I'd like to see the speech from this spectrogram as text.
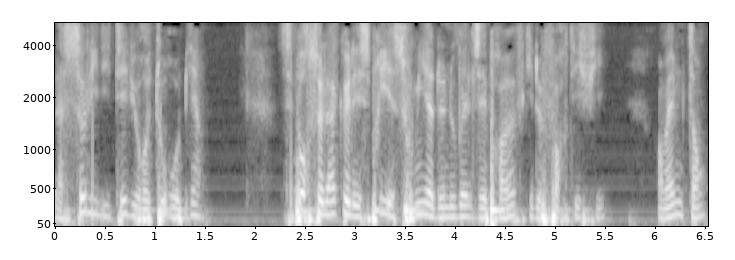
la solidité du retour au bien. C'est pour cela que l'esprit est soumis à de nouvelles épreuves qui le fortifient, en même temps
